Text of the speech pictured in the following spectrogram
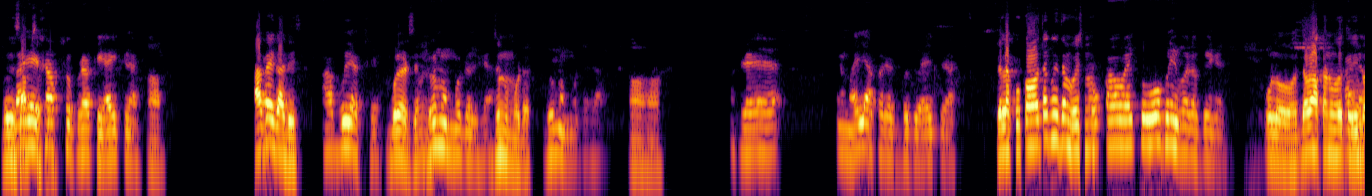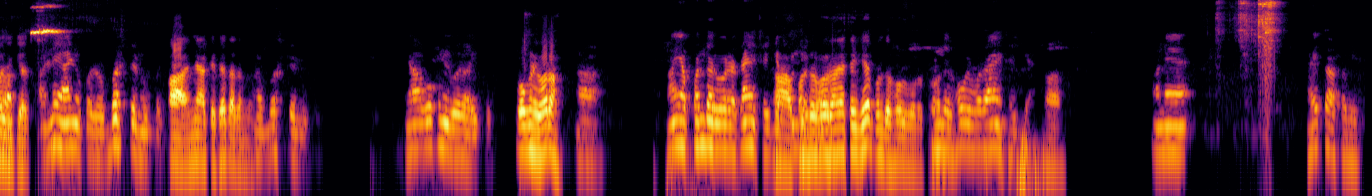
બધું સાફ બારે સફાઈ સાફ સુફ રાખી. હાઈ હા. આ કઈ ગાડી? આ બુલેટ છે. બુલેટ છે જૂનું મોડલ છે જૂનું મોડેલ. જૂનું મોડલ હા હા. એટલે એમ હાલ્યા કરે છે બધું હાઈ પેલા કુકા હતા કે તમે વોઇસમાં કોકાઓ ઓગણી વર્ષ ગેરેજ ઓલો દવાખાનું હતું એ બાજુ ક્યાંક અને આનું કરો બસ સ્ટેન્ડ ઉપર. હા ત્યાં કે તમે હા બસ સ્ટેન્ડ ઉપર. ત્યાં ઓગણી વર્ષ આપ્યું. ઓગણી વર્ષ હા. અહીંયા પંદર વર્ષ અહીં થઈ હા ગયા પંદર વર્ષ અહીંયા થઈ ગયા પંદર સોળ વર્ષ પંદર સોળ વર્ષ અહીં થઈ ગયા. હા. અને હેતા કરી.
